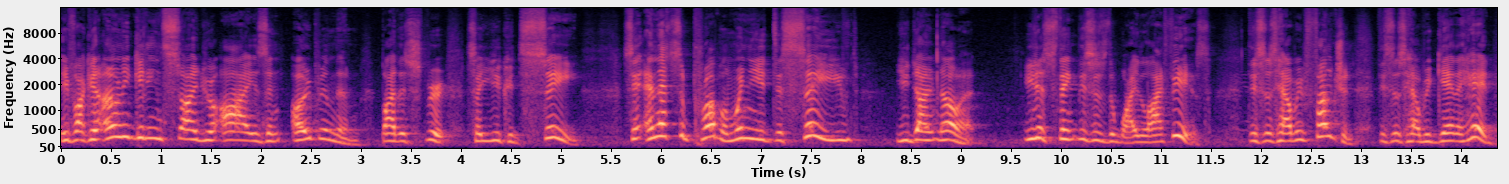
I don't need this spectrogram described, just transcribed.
If I could only get inside your eyes and open them by the Spirit so you could see. see and that's the problem. When you're deceived, you don't know it. You just think this is the way life is. This is how we function. This is how we get ahead.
